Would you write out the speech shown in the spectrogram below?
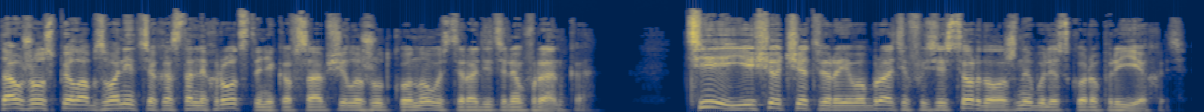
Та уже успела обзвонить всех остальных родственников, сообщила жуткую новость родителям Фрэнка. Те и еще четверо его братьев и сестер должны были скоро приехать.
